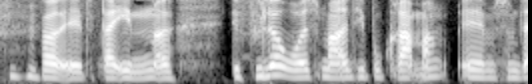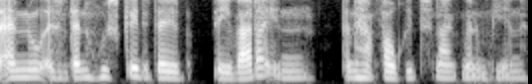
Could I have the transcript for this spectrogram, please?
for, at derinde. Og det fylder jo også meget af de programmer, øhm, som der er nu. Altså, hvordan husker I det, da, da I var derinde? Den her favoritsnak mellem pigerne.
